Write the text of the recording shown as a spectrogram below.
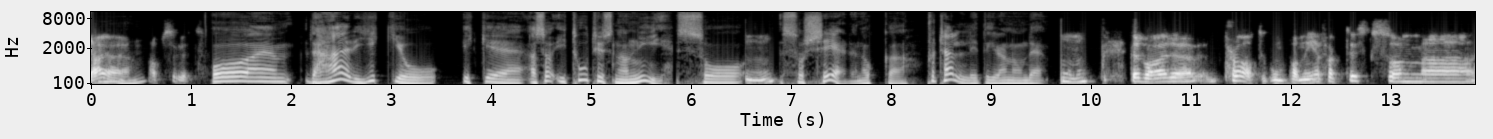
ja, ja, ja Absolutt. absolutt. Og um, det her gikk jo ikke Altså, i 2009 så, mm. så skjer det noe. Fortell litt grann om det. Mm. Det var uh, platekompaniet faktisk som uh,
